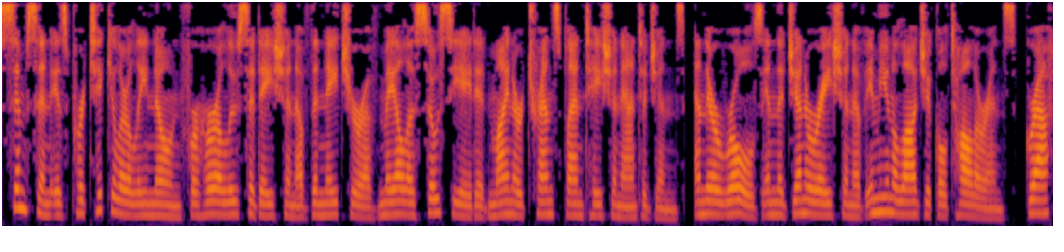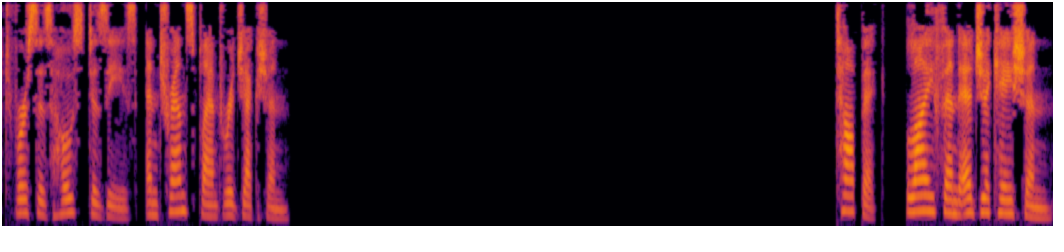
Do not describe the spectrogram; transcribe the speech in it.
Simpson is particularly known for her elucidation of the nature of male-associated minor transplantation antigens, and their roles in the generation of immunological tolerance, graft versus host disease, and transplant rejection. Life and education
